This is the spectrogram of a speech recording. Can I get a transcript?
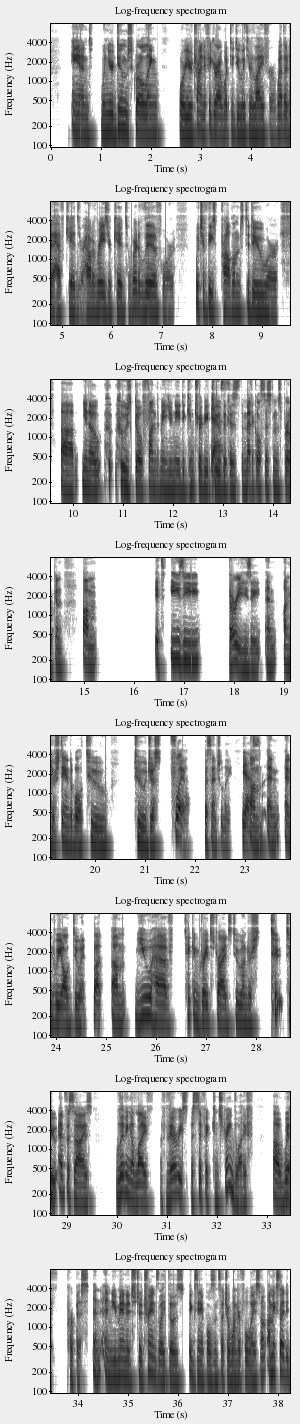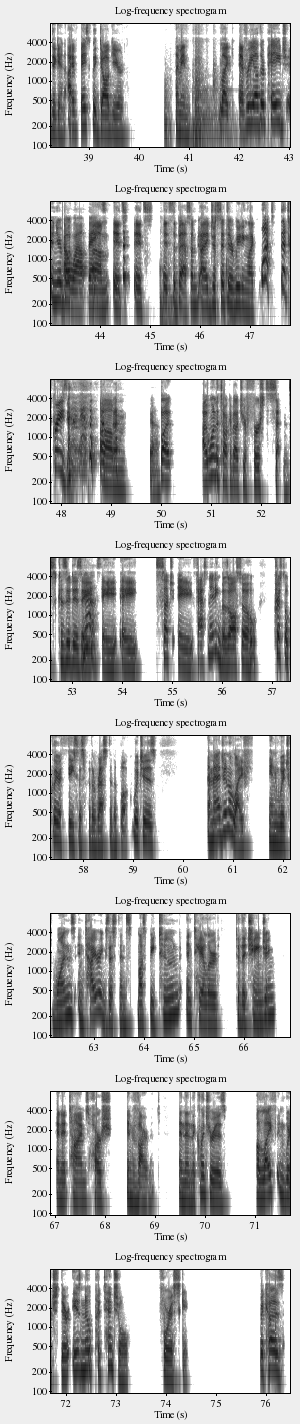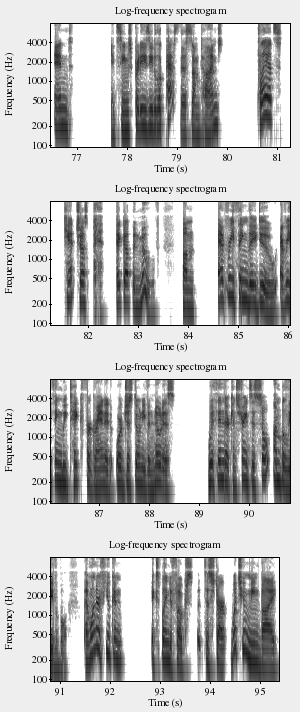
And when you're doom scrolling or you're trying to figure out what to do with your life or whether to have kids or how to raise your kids or where to live or which of these problems to do or uh, you know wh- whose gofundme you need to contribute yes. to because the medical system's broken um, it's easy very easy and understandable to to just flail essentially. Yes. Um, and and we all do it. But um, you have taken great strides to under to to emphasize living a life, a very specific, constrained life uh, with purpose, and and you managed to translate those examples in such a wonderful way. So I'm excited to dig in. I've basically dog eared. I mean, like every other page in your book. Oh wow, thanks. Um, it's it's it's the best. I'm, I just sit there reading like, what? That's crazy. um, yeah. But I want to talk about your first sentence because it is a, yes. a a such a fascinating but also crystal clear thesis for the rest of the book, which is imagine a life in which one's entire existence must be tuned and tailored to the changing and at times harsh environment. And then the clincher is a life in which there is no potential for escape. Because, and it seems pretty easy to look past this sometimes, plants can't just pick up and move. Um, everything they do, everything we take for granted or just don't even notice within their constraints is so unbelievable. I wonder if you can explain to folks to start what you mean by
